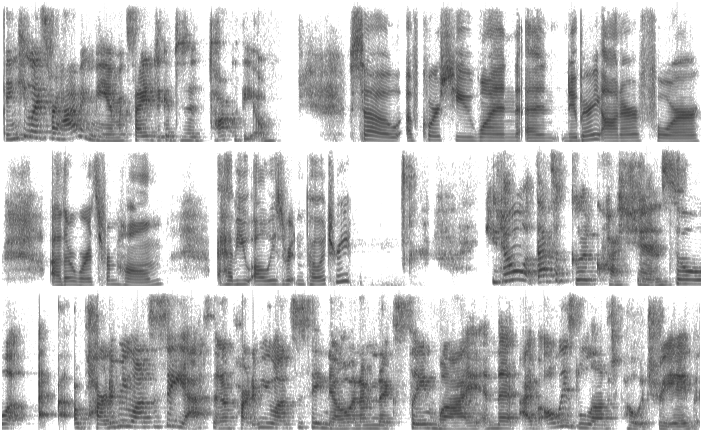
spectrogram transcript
Thank you guys for having me. I'm excited to get to talk with you. So, of course, you won a Newbery Honor for Other Words from Home. Have you always written poetry? You know, that's a good question. So, a part of me wants to say yes, and a part of me wants to say no, and I'm going to explain why. And that I've always loved poetry.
